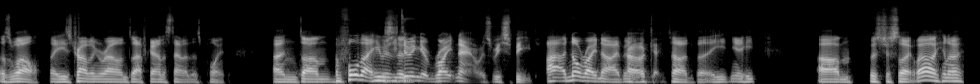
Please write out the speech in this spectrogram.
as well. He's traveling around Afghanistan at this point. And um, before that, he was was he in- doing it right now as we speak? Uh, not right now. I've been Oh, okay. returned, but he, he um, was just like, well, you know,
